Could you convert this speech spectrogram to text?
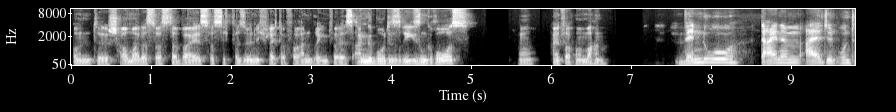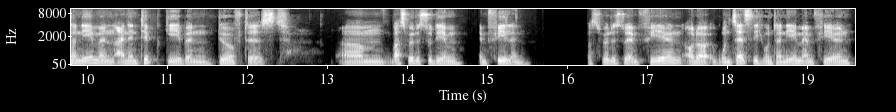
und äh, schau mal, dass was dabei ist, was dich persönlich vielleicht auch voranbringt, weil das Angebot ist riesengroß. Ja, einfach mal machen. Wenn du deinem alten Unternehmen einen Tipp geben dürftest, ähm, was würdest du dem empfehlen? Was würdest du empfehlen oder grundsätzlich Unternehmen empfehlen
